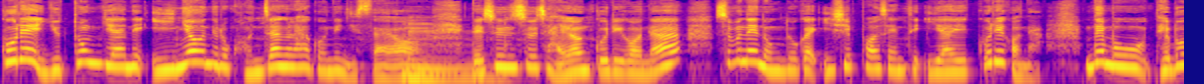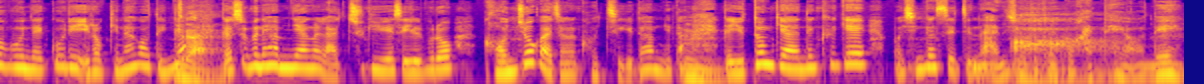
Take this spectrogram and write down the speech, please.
꿀의 유통기한을 2년으로 권장을 하고는 있어요. 음. 내 순수 자연 꿀이거나 수분의 농도가 20% 이하의 꿀이거나. 근데 뭐 대부분의 꿀이 이렇긴 하거든요. 네. 그러니까 수분의 함량을 낮추기 위해서 일부러 건조 과정을 거치기도 합니다. 음. 그러니까 유통기한은 크게 뭐 신경 쓰지는 않으셔도 될것 아. 같아요. 네.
